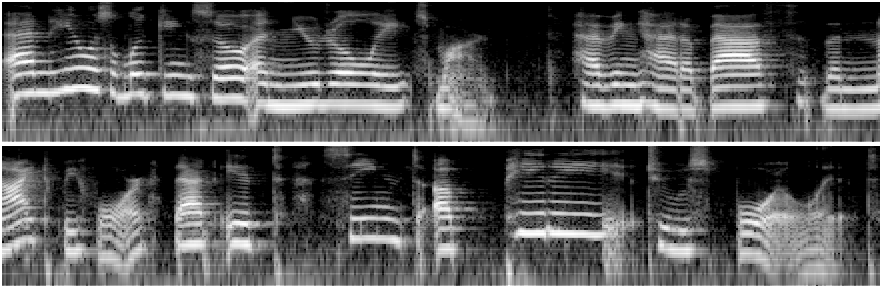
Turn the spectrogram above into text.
and he was looking so unusually smart having had a bath the night before, that it seemed a pity to spoil it.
